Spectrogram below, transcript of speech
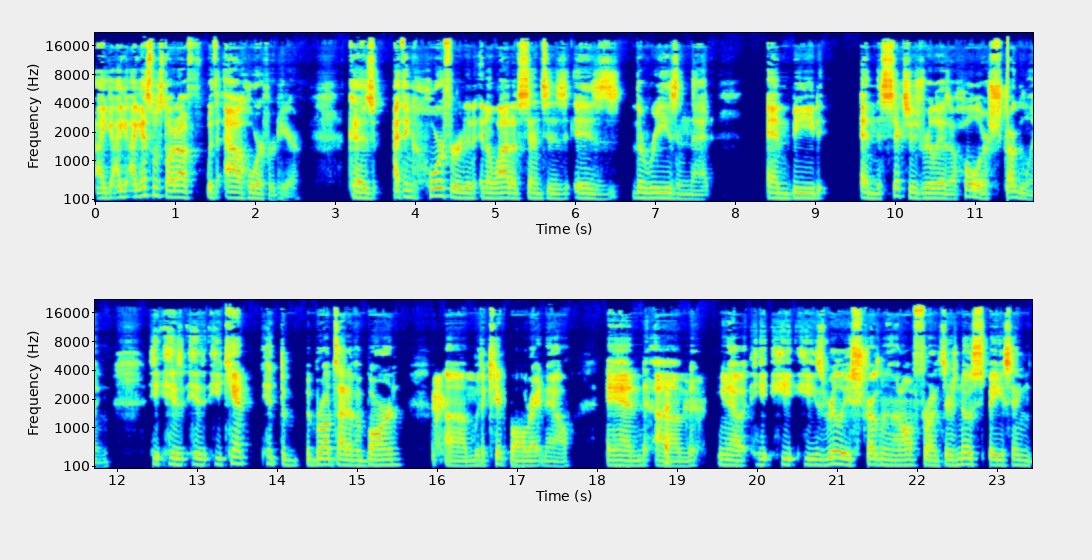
I, I, I guess we'll start off with Al Horford here because I think Horford, in, in, a lot of senses, is the reason that Embiid and the Sixers really as a whole are struggling. He his, his he can't hit the, the broadside of a barn um, with a kickball right now, and um, you know he, he he's really struggling on all fronts. There's no spacing.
